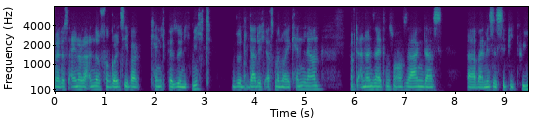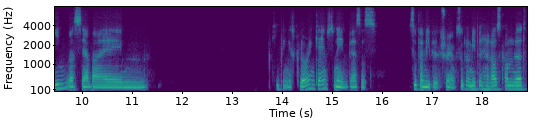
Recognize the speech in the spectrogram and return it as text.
weil das eine oder andere von Goldsieber kenne ich persönlich nicht, würde dadurch erstmal neu kennenlernen. Auf der anderen Seite muss man auch sagen, dass äh, bei Mississippi Queen, was ja beim Keeping Exploring Games, nee, wer ist das? Super Meeple, Entschuldigung, Super Meeple herauskommen wird,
